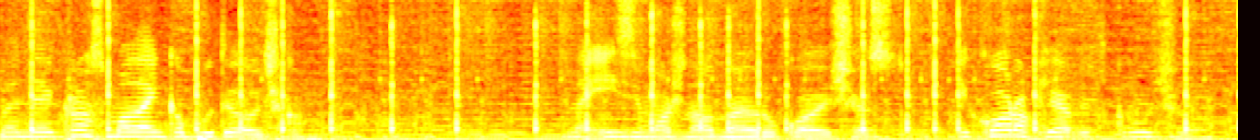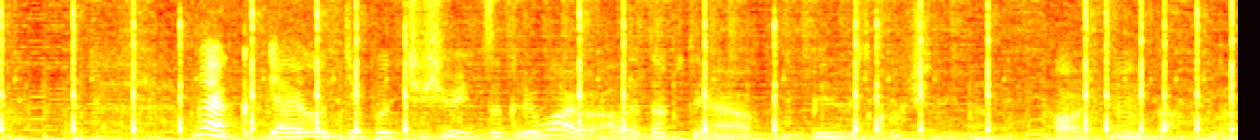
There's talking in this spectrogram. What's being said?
У мене якраз маленька бутилочка. На ізі можна одною рукою чисто. І корок я відкручую. Ну як, я його типу чуть-чуть закриваю, але так то я він відкручений. Да. Ой, ну да, да.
